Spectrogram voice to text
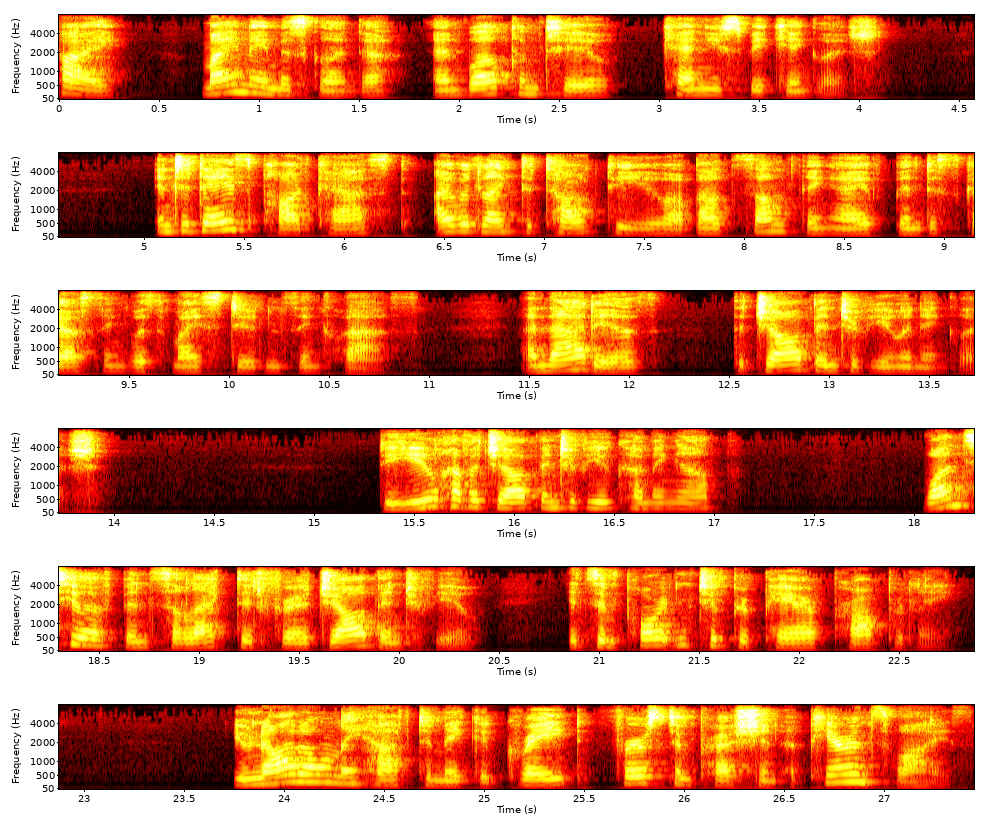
Hi, my name is Glenda, and welcome to Can You Speak English? In today's podcast, I would like to talk to you about something I have been discussing with my students in class, and that is the job interview in English. Do you have a job interview coming up? Once you have been selected for a job interview, it's important to prepare properly. You not only have to make a great first impression appearance wise,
